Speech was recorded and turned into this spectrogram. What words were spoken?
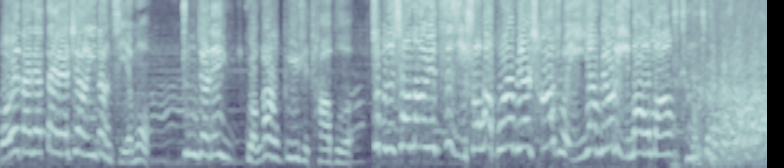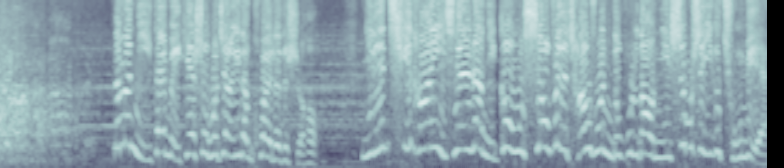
我为大家带来这样一档节目，中间连广告都不允许插播，这不就相当于自己说话不让别人插嘴一样，没有礼貌吗？那么你在每天收获这样一段快乐的时候，你连其他一些让你购物消费的场所你都不知道，你是不是一个穷瘪？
